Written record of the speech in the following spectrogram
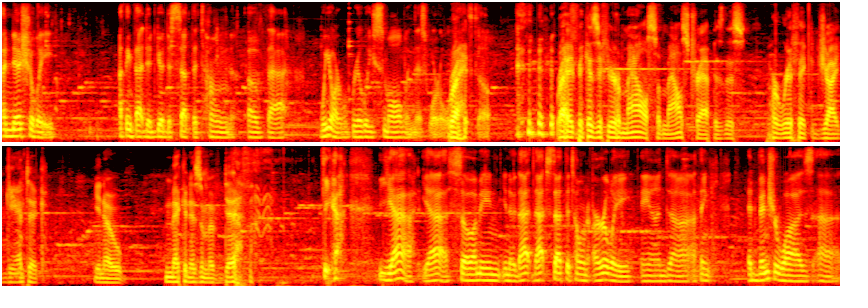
initially, I think that did good to set the tone of that. We are really small in this world, Right. So right, because if you're a mouse, a mouse trap is this horrific, gigantic, you know, mechanism of death. Yeah, yeah, yeah. So I mean, you know that that set the tone early, and uh, I think adventure-wise, uh,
